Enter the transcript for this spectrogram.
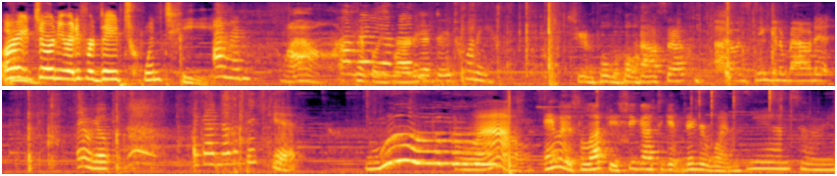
All right, Jordan, you ready for day 20? I'm ready. Wow, I can't believe we're already at day 20. She gonna pull the whole house up? I was thinking about it. There we go. I got another big gift. Woo! Wow. Amy was lucky. She got to get bigger ones. Yeah, I'm sorry.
